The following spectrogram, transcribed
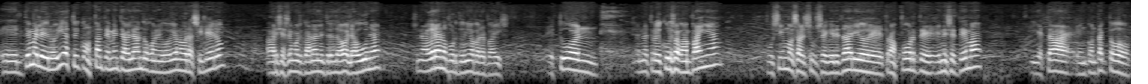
El tema de la hidrovía estoy constantemente hablando con el gobierno brasilero, a ver si hacemos el canal entre las dos lagunas. Es una gran oportunidad para el país. Estuvo en, en nuestro discurso de campaña, pusimos al subsecretario de Transporte en ese tema y está en contacto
